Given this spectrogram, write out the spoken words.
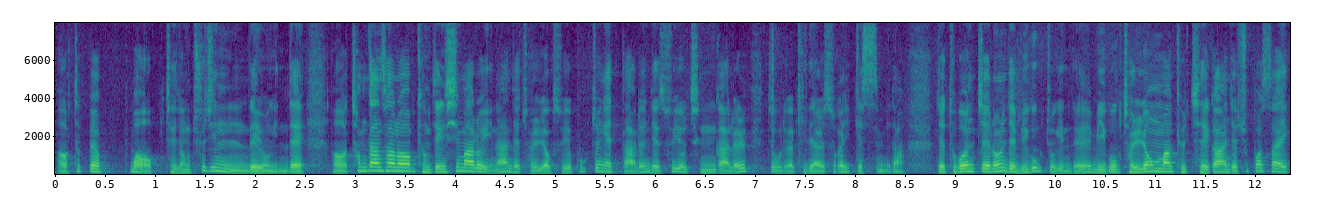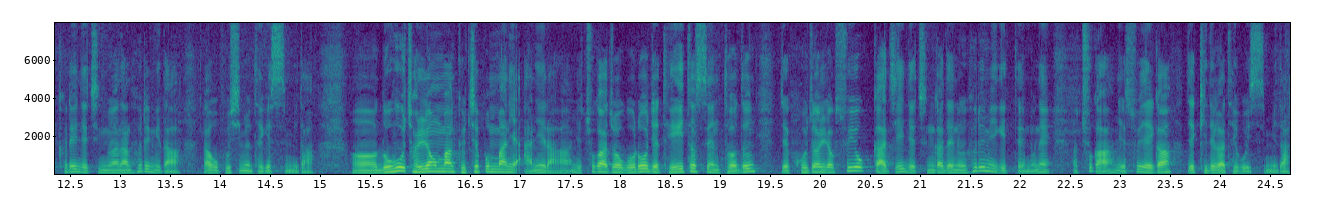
어, 특별 법 제정 추진 내용인데 어, 첨단 산업 경쟁 심화로 인한 이제 전력 수요 폭증에 따른 이제 수요 증가를 이제 우리가 기대할 수가 있겠습니다. 이제 두 번째로는 이제 미국 쪽인데 미국 전력망 교체가 이제 슈퍼 사이클에 이제 직면한 흐름이다라고 보시면 되겠습니다. 어, 노후 전력망 교체뿐만이 아니라 이제 추가적으로 이제 데이터 센터 등 이제 고전력 수요까지 이제 증가되는 흐름이기 때문에 추가 이제 수혜가 이제 기대가 되고 있습니다.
